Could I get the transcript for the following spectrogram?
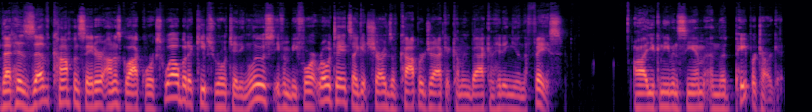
that his Zev compensator on his Glock works well, but it keeps rotating loose. Even before it rotates, I get shards of copper jacket coming back and hitting you in the face. Uh, you can even see him in the paper target.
